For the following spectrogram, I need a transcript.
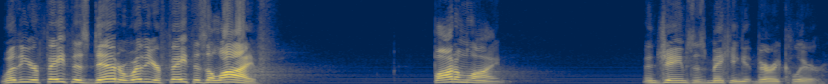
whether your faith is dead or whether your faith is alive. Bottom line. And James is making it very clear.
